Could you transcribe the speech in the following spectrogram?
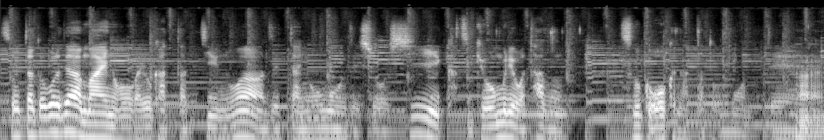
うそういったところでは前の方が良かったっていうのは絶対に思うでしょうし、かつ業務量は多分すごく多くなったと思うので、はい、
